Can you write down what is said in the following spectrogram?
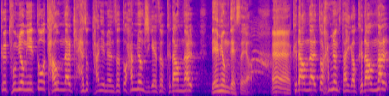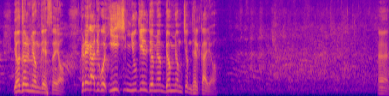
그 두 명이 또 다음 날 계속 다니면서 또 한 명씩 해서 그 다음 날 네 명 됐어요. 예, 그 다음 날 또 한 명씩 다니까 그 다음 날 여덟 명 됐어요. 그래가지고 26일 되면 몇 명쯤 될까요? 예,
